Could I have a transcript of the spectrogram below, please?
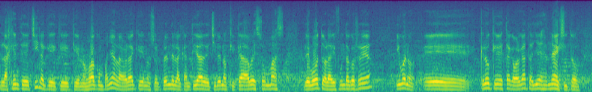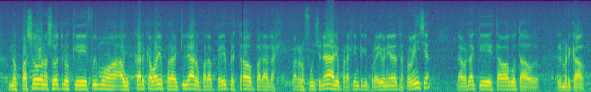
la gente de Chile que, nos va a acompañar. La verdad que nos sorprende la cantidad de chilenos que cada vez son más devotos a la difunta Correa. Y bueno, eh, creo que esta cabalgata ya es un éxito. Nos pasó a nosotros que fuimos a buscar caballos para alquilar o para pedir prestado para, para los funcionarios, para gente que por ahí venía de otras provincias. La verdad que estaba agotado el mercado.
